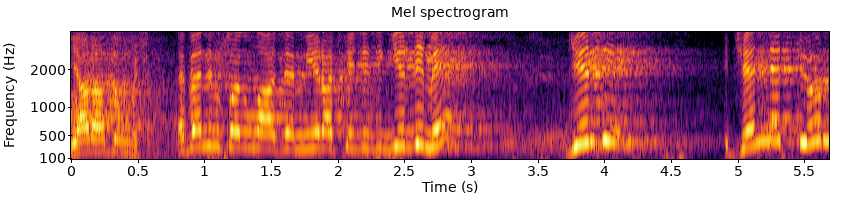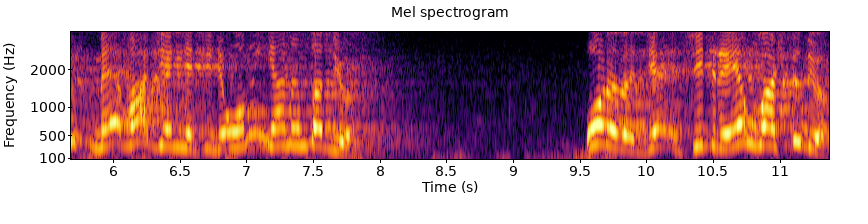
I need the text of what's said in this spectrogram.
yaratılmış. Efendimiz sallallahu aleyhi ve sellem Miraç gecesi girdi mi? Girdi. E, cennet diyor, meva cenneti de onun yanında diyor. Orada Sidre'ye ulaştı diyor.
